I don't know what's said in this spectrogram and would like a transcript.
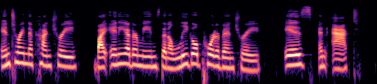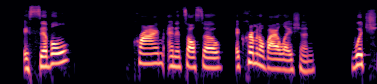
entering the country by any other means than a legal port of entry is an act, a civil crime, and it's also a criminal violation, which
